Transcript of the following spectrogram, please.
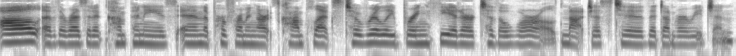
all of the resident companies in the performing arts complex to really bring theater to the world, not just to the Denver region.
